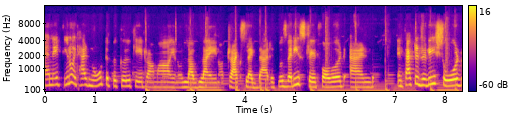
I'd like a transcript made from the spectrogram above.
And it, you know, it had no typical K drama, you know, love line or tracks like that. It was very straightforward. And in fact, it really showed,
